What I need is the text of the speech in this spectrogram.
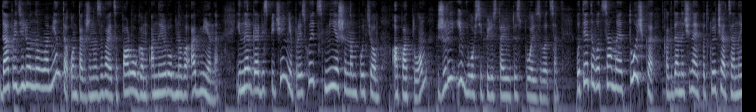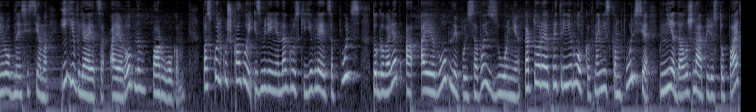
До определенного момента, он также называется порогом анаэробного обмена, энергообеспечение происходит смешанным путем, а потом жиры и вовсе перестают использоваться. Вот эта вот самая точка, когда начинает подключаться анаэробная система, и является аэробным порогом. Поскольку шкалой измерения нагрузки является пульс, то говорят о аэробной пульсовой зоне, которая при тренировках на низком пульсе не должна переступать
